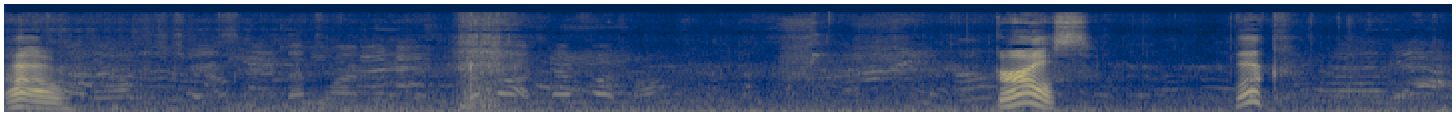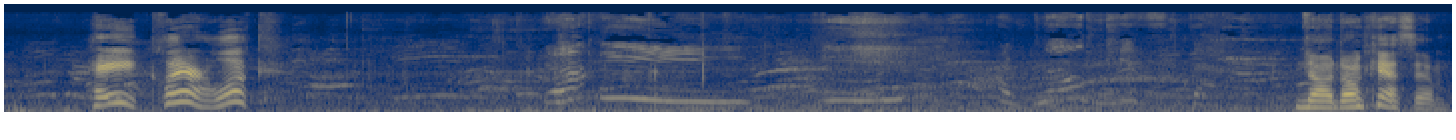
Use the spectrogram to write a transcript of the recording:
Uh oh. Girls, look. Hey, Claire, look. No, don't kiss him.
